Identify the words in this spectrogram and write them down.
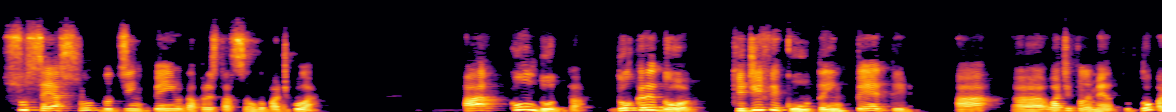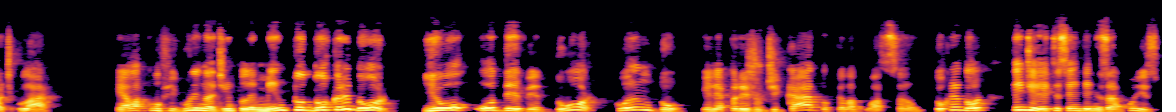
sucesso do desempenho da prestação do particular. A conduta do credor que dificulta impede a, a, o adimplemento do particular, ela configura inadimplemento do credor. E o, o devedor, quando ele é prejudicado pela atuação do credor, tem direito de ser indenizado por isso.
